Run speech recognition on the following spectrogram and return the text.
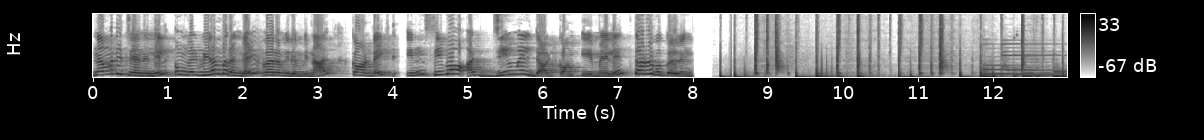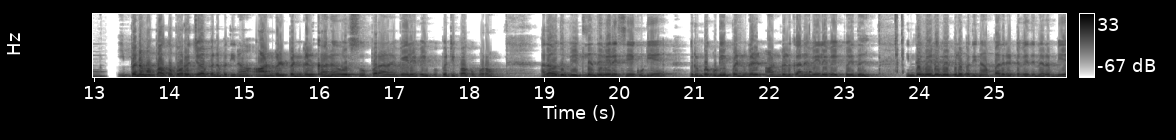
நமது சேனலில் உங்கள் விளம்பரங்கள் வர விரும்பினால் contact in Siva at Gmail dot com இமெயிலில் தொடர்பு கொள்ளுங்கள். இப்போ நம்ம பார்க்க போகிற ஜாப் என்ன பார்த்தீங்கன்னா ஆண்கள் பெண்களுக்கான ஒரு சூப்பரான வேலைவாய்ப்பு பற்றி பார்க்க போகிறோம் அதாவது வீட்டிலேருந்து வேலை செய்யக்கூடிய விரும்பக்கூடிய பெண்கள் ஆண்களுக்கான வேலைவாய்ப்பு இது. இந்த வேலை வாய்ப்பில் பதினெட்டு வயது நிரம்பிய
